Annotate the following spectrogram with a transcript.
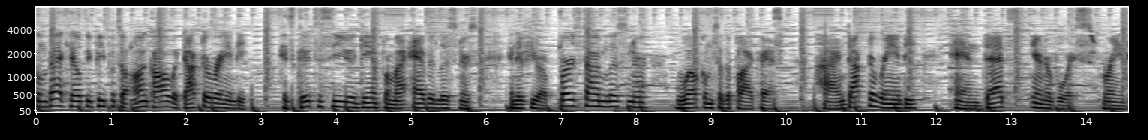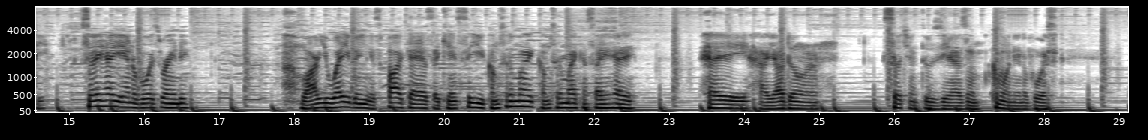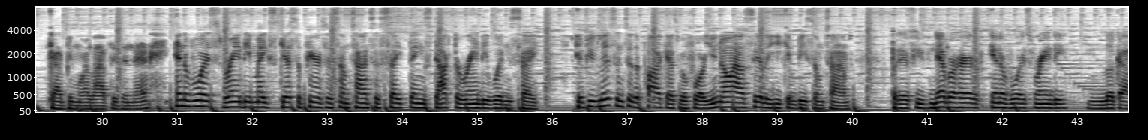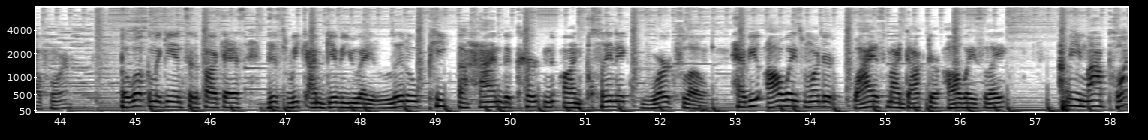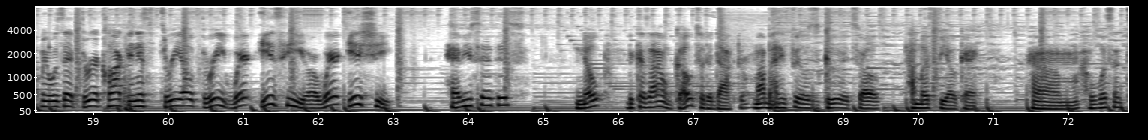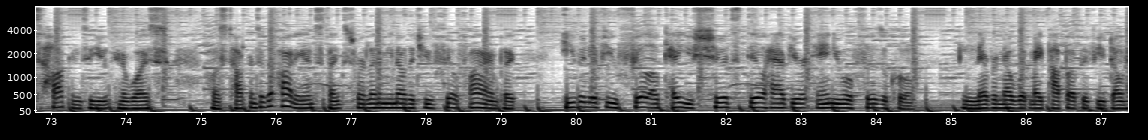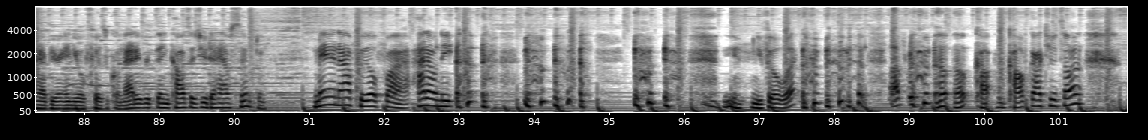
Welcome back, healthy people, to On Call with Dr. Randy. It's good to see you again for my avid listeners. And if you're a first time listener, welcome to the podcast. I'm Dr. Randy, and that's Inner Voice Randy. Say hey, Inner Voice Randy. Why are you waving? It's a podcast. I can't see you. Come to the mic. Come to the mic and say hey. Hey, how y'all doing? Such enthusiasm. Come on, Inner Voice. Gotta be more lively than that. Inner Voice Randy makes guest appearances sometimes to say things Dr. Randy wouldn't say. If you listened to the podcast before, you know how silly he can be sometimes. But if you've never heard of Inner Voice Randy, look out for him. But welcome again to the podcast. This week I'm giving you a little peek behind the curtain on clinic workflow. Have you always wondered why is my doctor always late? I mean, my appointment was at 3 o'clock and it's 3.03. Where is he or where is she? Have you said this? Nope, because I don't go to the doctor. My body feels good, so I must be okay. Um, I wasn't talking to you Inner Voice. I was talking to the audience. Thanks for letting me know that you feel fine, but even if you feel okay, you should still have your annual physical. Never know what may pop up if you don't have your annual physical. Not everything causes you to have symptoms. Man, I feel fine. I don't need. you feel what? oh, cough got your tongue?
